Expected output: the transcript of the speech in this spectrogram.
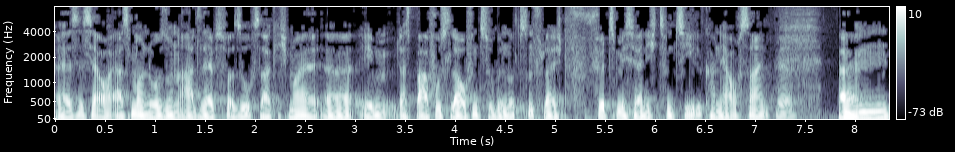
Es ist ja auch erstmal nur so eine Art Selbstversuch, sag ich mal, äh, eben das Barfußlaufen zu benutzen. Vielleicht führt es mich ja nicht zum Ziel, kann ja auch sein. Ähm,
